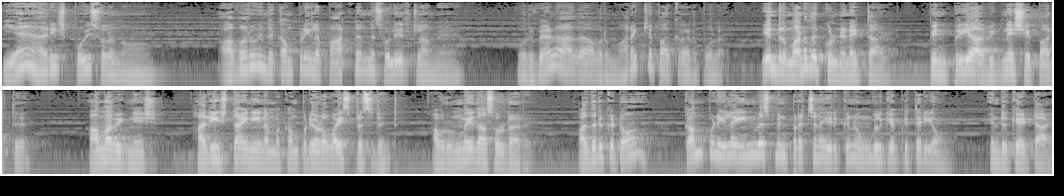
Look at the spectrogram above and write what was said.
ஏன் ஹரிஷ் பொய் சொல்லணும்? அவரும் இந்த கம்பெனியில் பார்ட்னர்னு சொல்லியிருக்கலாமே. ஒருவேளை அதை அவர் மறைக்க பார்க்குறாரு போல. என்று மனதுக்குள் நினைத்தாள். பின் பிரியா விக்னேஷை பார்த்து ஆமாம் விக்னேஷ் ஹரீஷ் தான் இனி நம்ம கம்பெனியோட வைஸ் பிரசிடென்ட் அவர் உண்மைதான் சொல்கிறாரு அது இருக்கட்டும் கம்பெனியில் இன்வெஸ்ட்மெண்ட் பிரச்சனை இருக்குன்னு உங்களுக்கு எப்படி தெரியும்? என்று கேட்டாள்.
